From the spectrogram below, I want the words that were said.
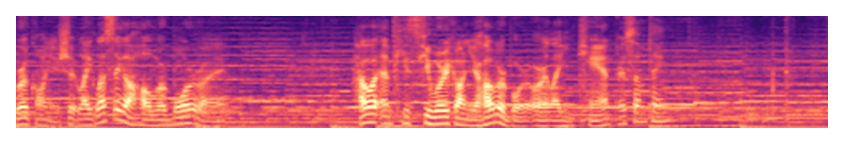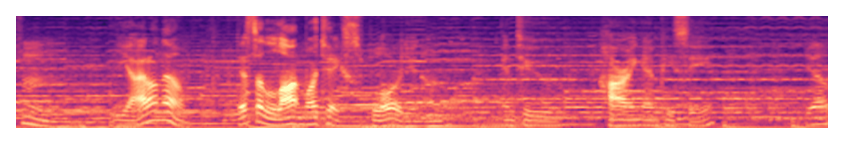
work on your ship? Like, let's say a hoverboard, right? How would NPC work on your hoverboard? Or like you can't or something? Hmm. Yeah, I don't know. There's a lot more to explore, you know, into hiring NPC. You know?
